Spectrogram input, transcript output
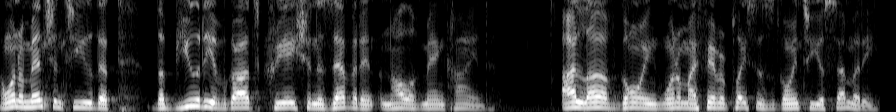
I want to mention to you that the beauty of God's creation is evident in all of mankind. I love going, one of my favorite places is going to Yosemite.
